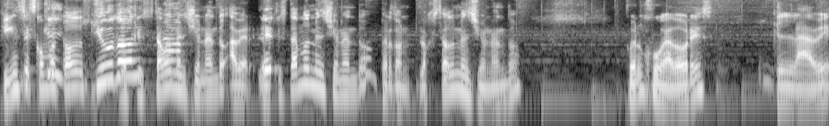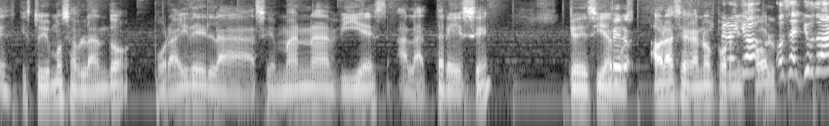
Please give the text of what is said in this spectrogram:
Fíjense Es cómo que todos los Judon- que estamos no. mencionando, a ver, los Eh. que estamos mencionando, perdón, los que estamos mencionando fueron jugadores clave que estuvimos hablando por ahí de la semana 10 a la 13, que decíamos, Pero- ahora se ganó por Pero yo, Fall. o sea, Judon,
